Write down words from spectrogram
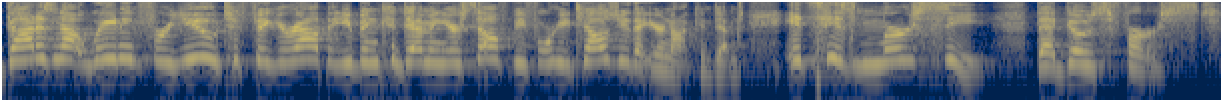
God is not waiting for you to figure out that you've been condemning yourself before He tells you that you're not condemned. It's His mercy that goes first.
